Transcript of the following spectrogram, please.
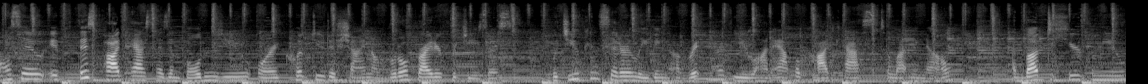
Also, if this podcast has emboldened you or equipped you to shine a little brighter for Jesus, would you consider leaving a written review on Apple Podcasts to let me know? I'd love to hear from you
